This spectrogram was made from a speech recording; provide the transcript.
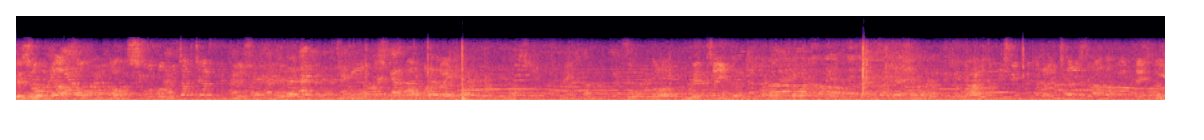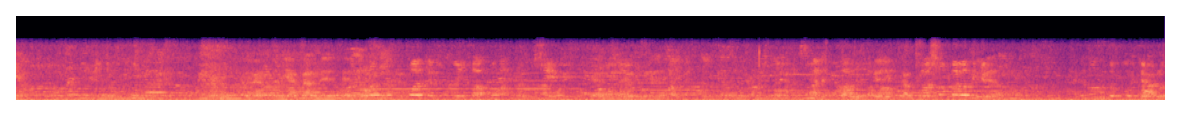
でしょいや、そう、仕事むちゃくちゃやってるでしょ。使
